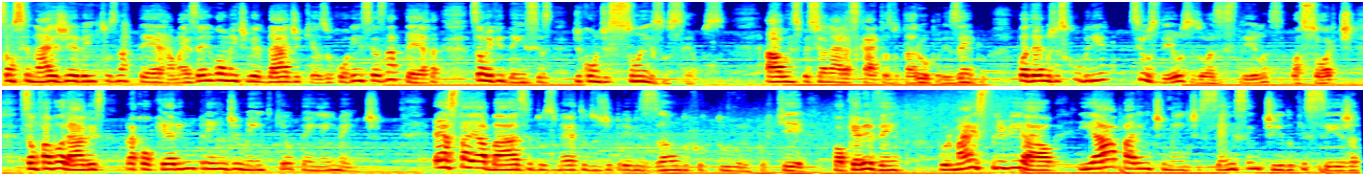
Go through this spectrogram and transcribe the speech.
são sinais de eventos na Terra, mas é igualmente verdade que as ocorrências na Terra são evidências de condições nos céus. Ao inspecionar as cartas do tarô, por exemplo, podemos descobrir se os deuses ou as estrelas, ou a sorte, são favoráveis para qualquer empreendimento que eu tenha em mente. Esta é a base dos métodos de previsão do futuro, porque qualquer evento, por mais trivial e aparentemente sem sentido que seja,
